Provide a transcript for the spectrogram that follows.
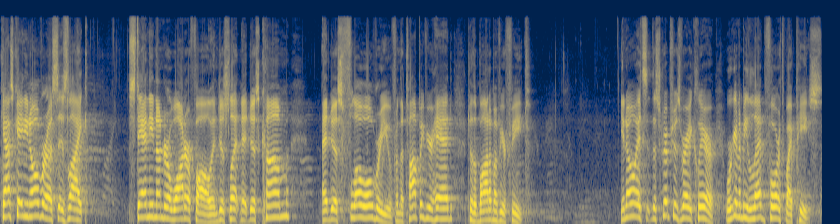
cascading over us is like standing under a waterfall and just letting it just come and just flow over you from the top of your head to the bottom of your feet. You know, it's the scripture is very clear. We're going to be led forth by peace.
